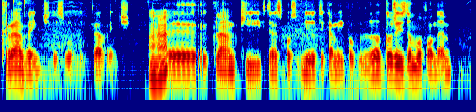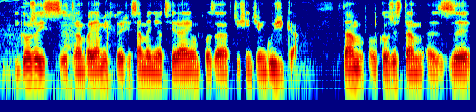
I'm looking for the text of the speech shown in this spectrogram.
krawędź, dosłownie krawędź Mhm. e, klamki i w ten sposób nie dotykam jej w ogóle. No, gorzej z domofonem i gorzej z tramwajami, które się same nie otwierają poza wciśnięciem guzika. Tam korzystam z e,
